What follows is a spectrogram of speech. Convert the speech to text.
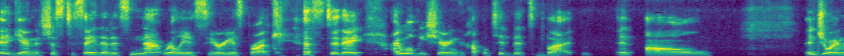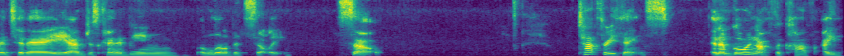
Again, it's just to say that it's not really a serious broadcast today. I will be sharing a couple tidbits, but in all enjoyment today. I'm just kind of being a little bit silly. So, top three things. And I'm going off the cuff. I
